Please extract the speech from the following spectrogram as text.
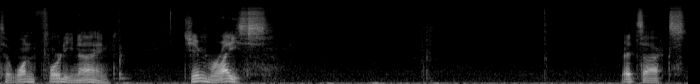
To 149. Jim Rice. Red Sox.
